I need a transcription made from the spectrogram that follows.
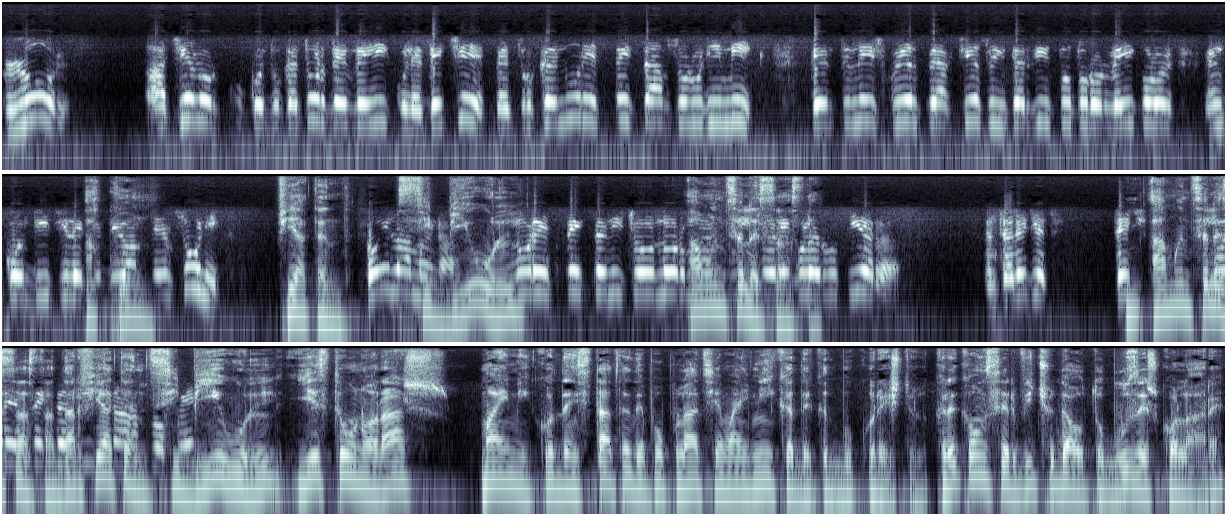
lor, acelor conducători de vehicule. De ce? Pentru că nu respectă absolut nimic. Te întâlnești cu el pe accesul interzis tuturor vehiculelor în condițiile Acum. cât eu am sensunic. Fii atent. Doi la mână. Sibiul... Nu respectă nicio normă, Am înțeles nicio asta. regulă rutieră. Înțelegeți? Deci, Am înțeles nu asta, respectă dar fii nici atent. transportul. Sibiul este un oraș mai mic, cu o densitate de populație mai mică decât Bucureștiul. Cred că un serviciu de autobuze școlare,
